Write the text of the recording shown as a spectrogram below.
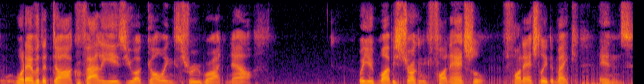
whatever the dark valley is you are going through right now, where you might be struggling financial, financially to make ends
